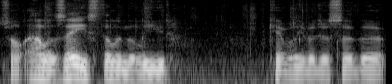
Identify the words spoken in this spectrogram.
So Alizé still in the lead. Can't believe I just said that.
